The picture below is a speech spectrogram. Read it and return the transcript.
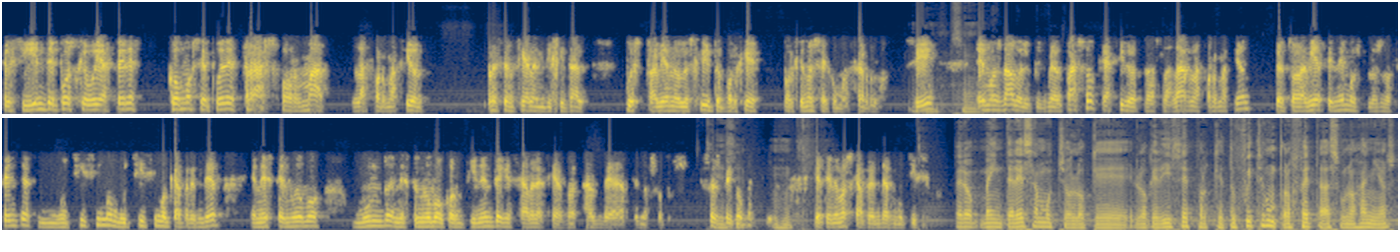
el siguiente post que voy a hacer es cómo se puede transformar la formación presencial en digital. Pues todavía no lo he escrito. ¿Por qué? Porque no sé cómo hacerlo. ¿sí? Hemos dado el primer paso, que ha sido trasladar la formación, pero todavía tenemos los docentes muchísimo, muchísimo que aprender en este nuevo mundo, en este nuevo continente que se abre hacia, hacia nosotros. Eso estoy convencido, que tenemos que aprender muchísimo. Pero me interesa mucho lo que, lo que dices, porque tú fuiste un profeta hace unos años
